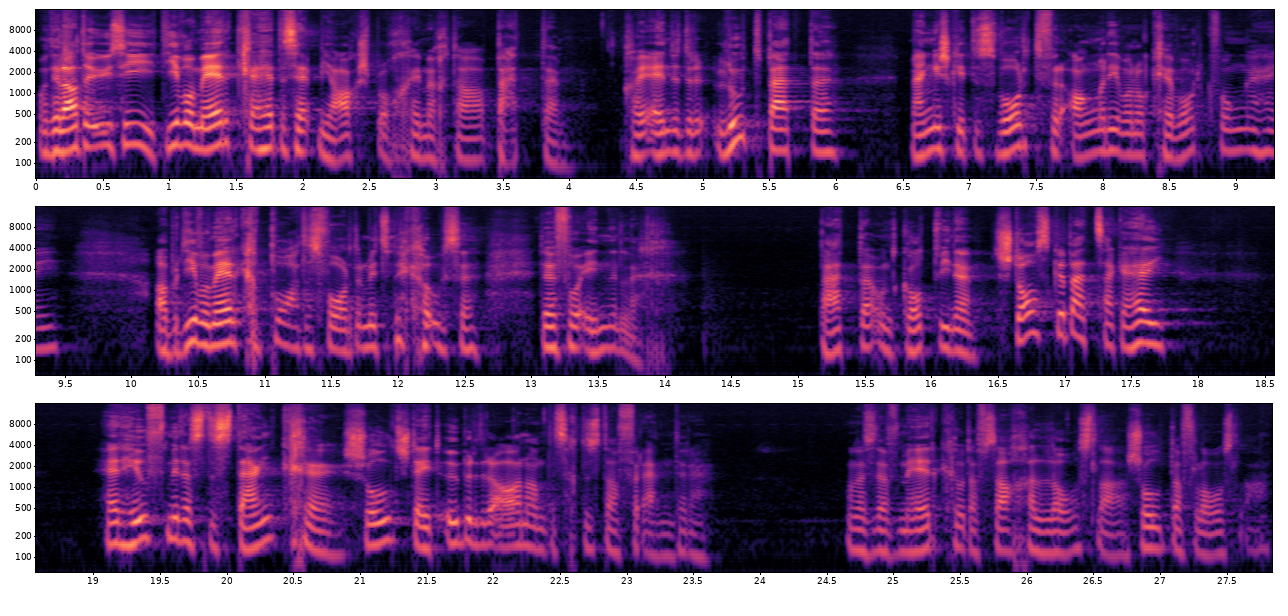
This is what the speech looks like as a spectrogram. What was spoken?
Und ich lade uns ein, die, die merken, das hat mich angesprochen, ich möchte beten. Können entweder laut beten, manchmal gibt es Wort für andere, die noch kein Wort gefunden haben. Aber die, die merken, boah, das fordert mich jetzt mega raus, dürfen innerlich. beten und Gott wie ein Stoßgebet sagen, hey, Herr, hilf mir, dass das Denken, Schuld steht über der Annahme, dass sich das verändern darf. Und dass ich merken und auf Sachen loslassen, Schuld darf loslassen.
